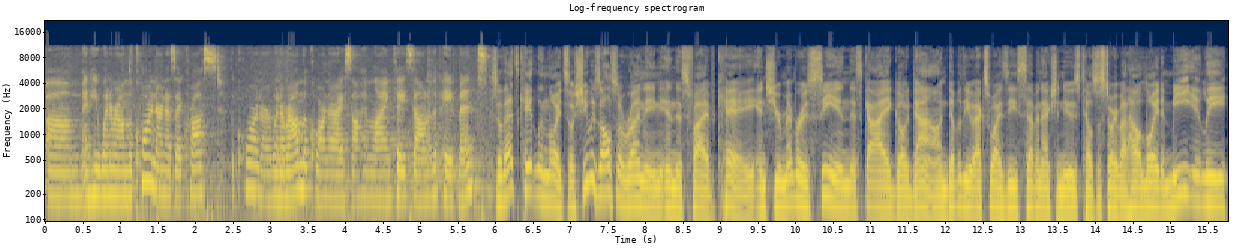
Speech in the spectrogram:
um, and he went around the corner. And as I crossed the corner, went around the corner, I saw him lying face down on the pavement. So that's Caitlin Lloyd. So she was also running in this 5K, and she remembers seeing this guy go down. WXYZ 7 Action News tells a story about how Lloyd immediately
